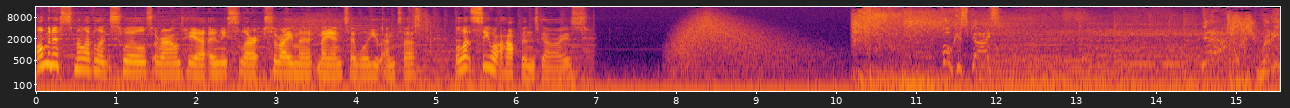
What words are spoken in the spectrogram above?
ominous malevolence swirls around here. Only Sar- Sorey may, may enter. Will you enter? Well, let's see what happens, guys. Focus, guys! Yeah! Ready?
